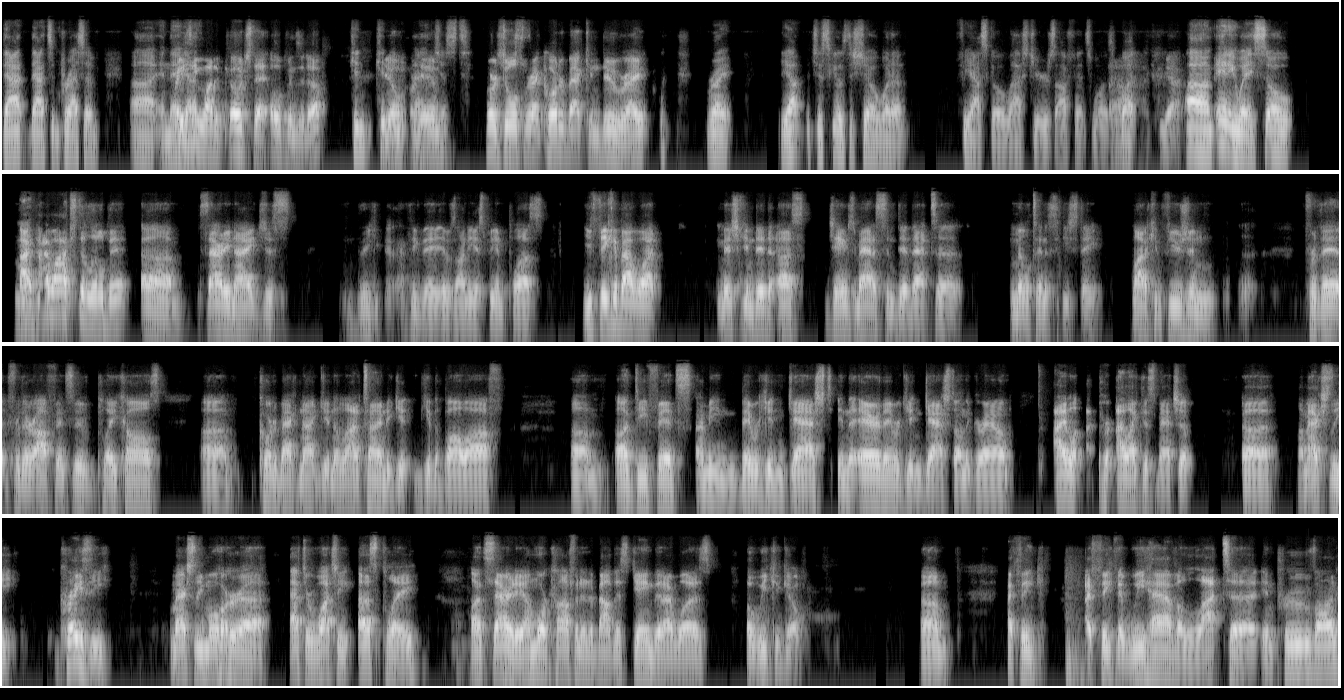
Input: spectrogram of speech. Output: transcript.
that that's impressive. Uh, and then crazy what a coach that opens it up. Can can you know, for him, just for a dual threat quarterback can do, right? Right. Yeah, it just goes to show what a fiasco last year's offense was. Uh, but yeah. Um, anyway, so I, I, watched a little bit um, Saturday night. Just I think they, it was on ESPN Plus. You think about what Michigan did to us. James Madison did that to Middle Tennessee State. A lot of confusion uh, for the for their offensive play calls. Uh, quarterback not getting a lot of time to get get the ball off. Um, on defense, I mean, they were getting gashed in the air. They were getting gashed on the ground. I I like this matchup. Uh, I'm actually crazy. I'm actually more uh, after watching us play on Saturday. I'm more confident about this game than I was a week ago. Um, I think I think that we have a lot to improve on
